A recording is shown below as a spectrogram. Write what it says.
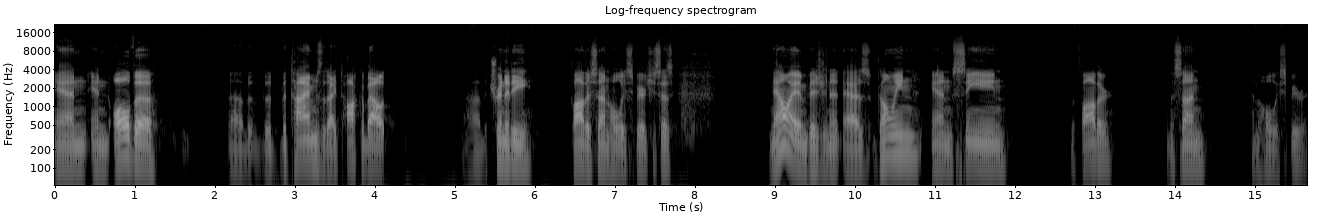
and, and all the, uh, the, the, the, times that I talk about uh, the Trinity, Father, Son, Holy Spirit, she says, now I envision it as going and seeing the Father and the Son and the Holy Spirit.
